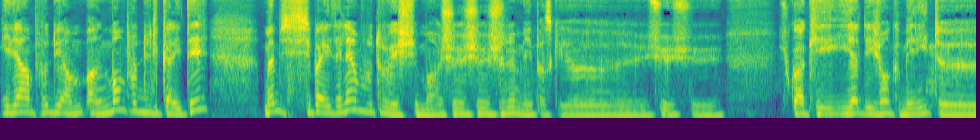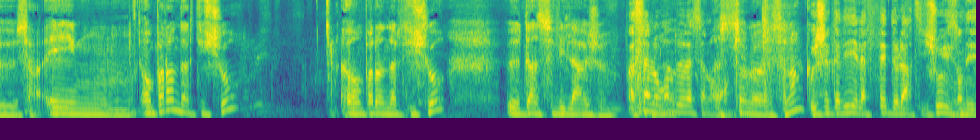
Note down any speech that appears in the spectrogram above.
il y a un produit, un, un bon produit de qualité, même si c'est pas italien, vous le trouvez chez moi. Je, je, je le mets parce que euh, je, je, je crois qu'il y a des gens qui méritent euh, ça. Et hum, en parlant d'artichaut, en parlant d'artichaut, euh, dans ce village. À Saint-Laurent de la Saint-Laurent. À Saint-Laurent. Oui, chaque année, il y a la fête de l'artichaut. Ils ont des,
